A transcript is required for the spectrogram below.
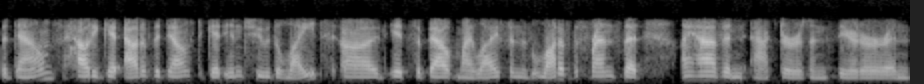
the downs, how to get out of the downs to get into the light. Uh, it's about my life and a lot of the friends that I have in actors and theater and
